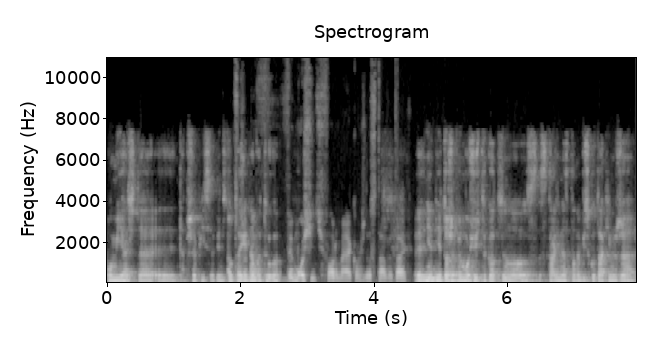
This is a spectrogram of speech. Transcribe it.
omijać te, te przepisy. Więc tutaj to, nawet. Wymusić formę jakąś dostawy, tak? Nie, nie to, że wymusić, tylko no, stali na stanowisku takim, że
